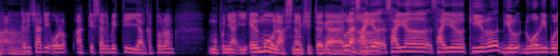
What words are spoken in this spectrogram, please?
Ha-ha. kena cari orang artis selebriti yang kata orang mempunyai ilmu lah senang cerita kan Itulah Ah. saya saya saya kira di 2018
